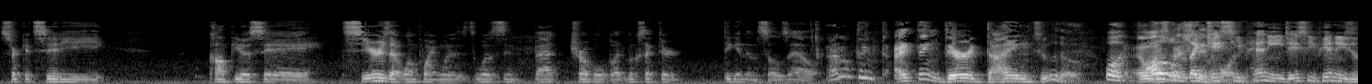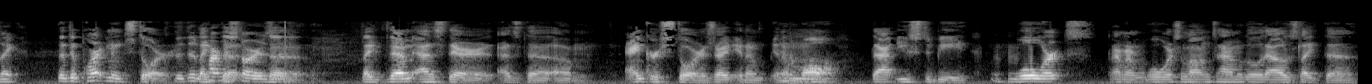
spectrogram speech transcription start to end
Circuit City, CompUSA, Sears at one point was was in bad trouble, but looks like they're digging themselves out. I don't think. I think they're dying too, though. Well, Oh, all of them, like J.C. Penney. J.C. Penney's like The department store. The department store is the, like them as their as the um, anchor stores, right in a in, a, a mall. mall. That used to be Mhm. Woolworths. I remember Woolworths a long time ago. That was like the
